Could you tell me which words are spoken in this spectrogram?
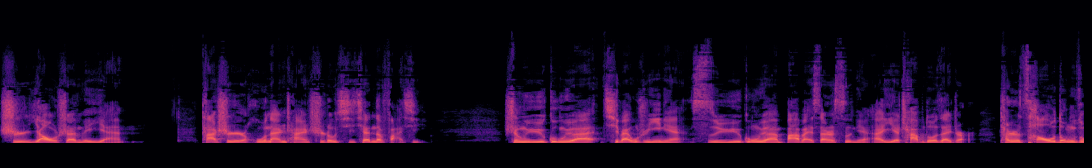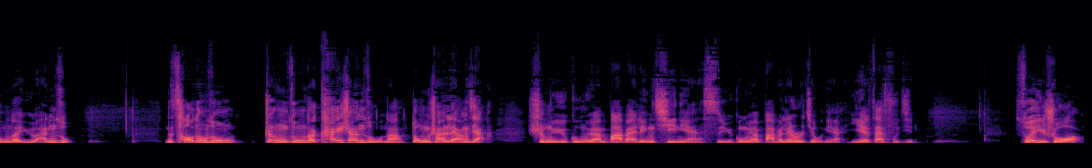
是药山为岩，他是湖南禅石头西迁的法系，生于公元七百五十一年，死于公元八百三十四年，哎，也差不多在这儿。他是曹洞宗的元祖。那曹洞宗正宗的开山祖呢？洞山良价生于公元八百零七年，死于公元八百六十九年，也在附近。所以说，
